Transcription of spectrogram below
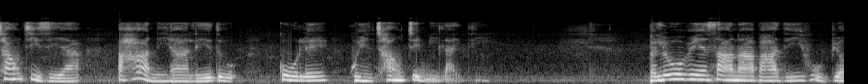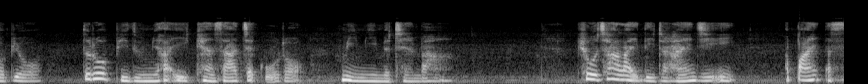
ချောင်းကြည့်စရာအဟနေရာလေးသို့ကိုလေးဝင်ချောင်းကြည့်မိလိုက်သည်ဘ လို့ပင်စာနာပါသည်ဟုပြောပြောသူတို့ပြည်သူများ၏ခံစားချက်ကိုတော့မိမိမထင်ပါဖြိုချလိုက်သည့်တတိုင်းကြီး၏အပိုင်းအစ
